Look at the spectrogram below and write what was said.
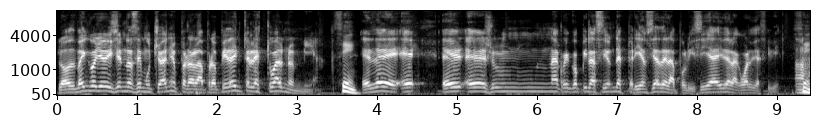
Lo vengo yo diciendo hace muchos años, pero la propiedad intelectual no es mía. Sí. Es, de, es, es una recopilación de experiencias de la policía y de la Guardia Civil. Sí.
